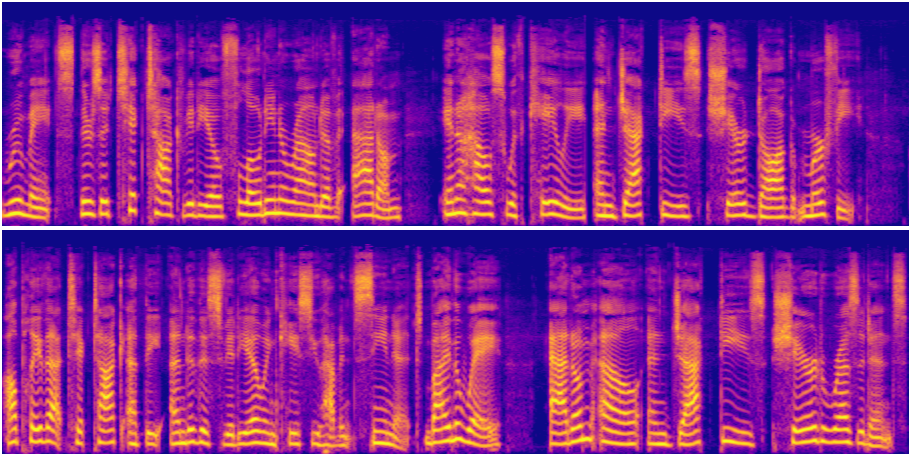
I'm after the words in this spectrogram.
roommates. There's a TikTok video floating around of Adam in a house with Kaylee and Jack D's shared dog, Murphy. I'll play that TikTok at the end of this video in case you haven't seen it. By the way, Adam L and Jack D's shared residence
